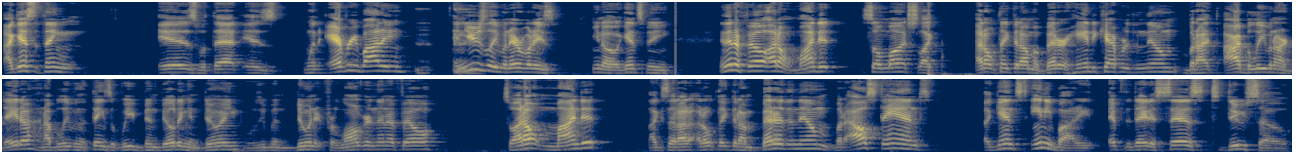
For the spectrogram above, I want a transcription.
I guess the thing is with that is when everybody, and usually when everybody's, you know, against me in the NFL, I don't mind it so much. Like, I don't think that I'm a better handicapper than them, but I, I believe in our data and I believe in the things that we've been building and doing. We've been doing it for longer than the NFL. So I don't mind it. Like I said, I, I don't think that I'm better than them, but I'll stand against anybody if the data says to do so.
